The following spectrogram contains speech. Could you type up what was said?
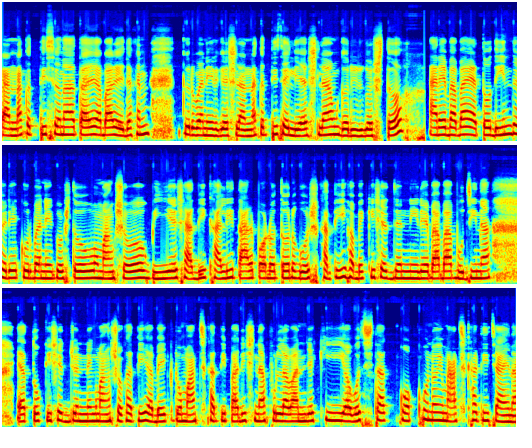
রান্না করতিস না। তাই আবার এই দেখেন কুরবানির গোশ রান্না করতে চলে আসলাম, গরুর গোস্ত আরে বাবা এত দিন ধরে কুরবানির গোস্ত মাংস বিয়ে, শাদি, খালি, তারপরও তোর গোশ খাতেই হবে কিসের জন্য রে বাবা? বুঝি না। এত কিসের জন্য মাংস খাতি হবে? একটু মাছ খাতি পারিস না ফুলাবান যে কী অবস্থা? কখনোই মাছ খাতি চায় না।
